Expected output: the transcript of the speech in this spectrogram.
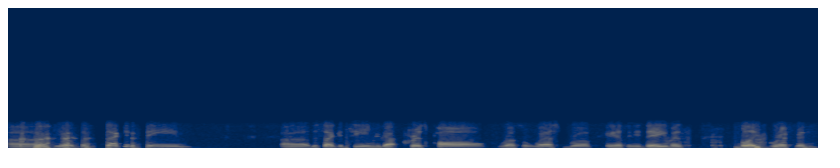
Uh, you know, the second team, uh, the second team, you got Chris Paul, Russell Westbrook, Anthony Davis, Blake Griffin,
